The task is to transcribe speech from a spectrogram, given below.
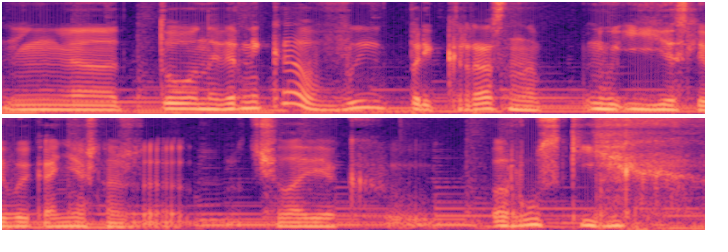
э, то наверняка вы прекрасно, ну и если вы, конечно же, человек русский,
